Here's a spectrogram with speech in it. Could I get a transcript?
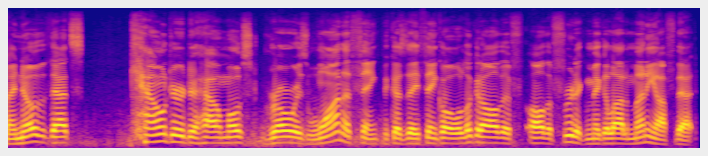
And I know that that's counter to how most growers want to think because they think, oh, well, look at all the, all the fruit, I can make a lot of money off of that.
